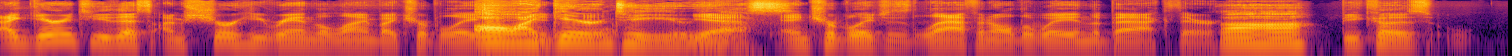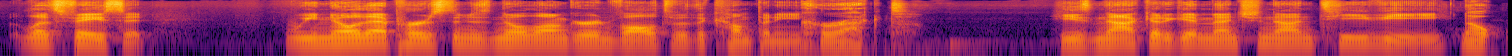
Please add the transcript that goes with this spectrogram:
I guarantee you this. I'm sure he ran the line by Triple H. Oh, I guarantee you. Yeah, Yes. and Triple H is laughing all the way in the back there Uh huh. because let's face it, we know that person is no longer involved with the company. Correct. He's not going to get mentioned on TV, Nope.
